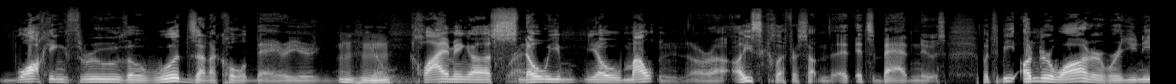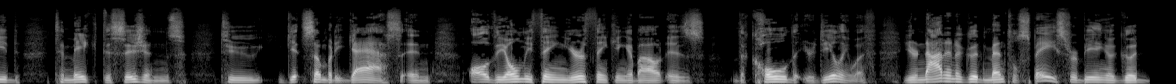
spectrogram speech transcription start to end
walking through the woods on a cold day or you're you know, climbing a snowy you know mountain or a ice cliff or something it, it's bad news. But to be underwater where you need to make decisions to get somebody gas and all the only thing you're thinking about is the cold that you're dealing with you're not in a good mental space for being a good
